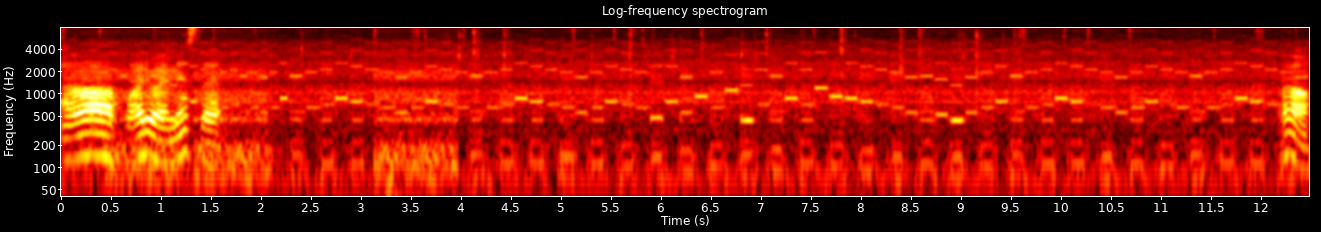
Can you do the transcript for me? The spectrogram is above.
Oh, why do I miss that? Oh.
